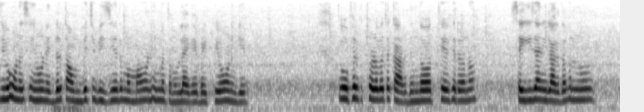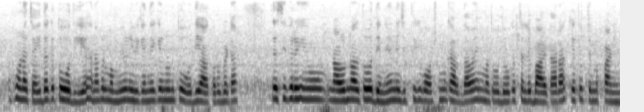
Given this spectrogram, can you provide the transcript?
ਜਿਵੇਂ ਹੁਣ ਅਸੀਂ ਹੁਣ ਇੱਧਰ ਕੰਮ ਵਿੱਚ ਬਿਜ਼ੀ ਹਾਂ ਅਤੇ ਮੰਮਾ ਹੁਣ ਹਿੰਮਤ ਨੂੰ ਲੈ ਕੇ ਬੈਠੇ ਹੋਣਗੇ। ਅਤੇ ਉਹ ਫਿਰ ਥੋੜ੍ਹਾ ਬਹੁਤਾ ਕਰ ਦਿੰਦਾ ਉੱਥੇ, ਫਿਰ ਹੈ ਨਾ ਸਹੀ ਜਿਹਾ ਨਹੀਂ ਲੱਗਦਾ, ਫਿਰ ਉਹਨੂੰ ਹੋਣਾ ਚਾਹੀਦਾ ਕਿ ਧੋ ਦਈਏ ਨਾ ਫਿਰ ਮੰਮੀ ਹੁਣੀ ਵੀ ਕਹਿੰਦੇ ਕਿ ਉਹਨਾਂ ਨੂੰ ਧੋ ਦਿਆ ਕਰੋ ਬੇਟਾ। ਅਤੇ ਅਸੀਂ ਫਿਰ ਅਸੀਂ ਉਹ ਨਾਲੋਂ ਨਾਲ ਧੋ ਦਿੰਦੇ ਹੁੰਦੇ ਜਿੱਥੇ ਕਿ ਵਾਸ਼ਰੂਮ ਕਰਦਾ ਵਾ, ਹਿੰਮਤ ਉਦੋਂ ਕਿ ਥੱਲੇ ਬਾਲਟਾ ਰੱਖ ਕੇ ਤੇ ਉੱਤੇ ਮੈਂ ਪਾਣੀ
